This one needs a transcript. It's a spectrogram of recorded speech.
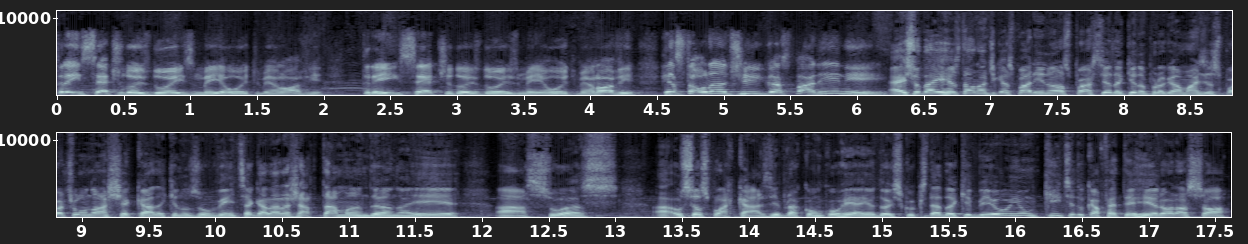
3722 6869. 3722 6869. Restaurante Gasparini. É isso daí, Restaurante Gasparini, nosso parceiro aqui no programa Mais Esporte. Vamos dar uma checada aqui nos ouvintes. A galera já tá mandando aí as suas, ah, os seus placares pra concorrer aí. Dois cookies da Duck Bill e um kit do Café Terreiro. Olha só,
